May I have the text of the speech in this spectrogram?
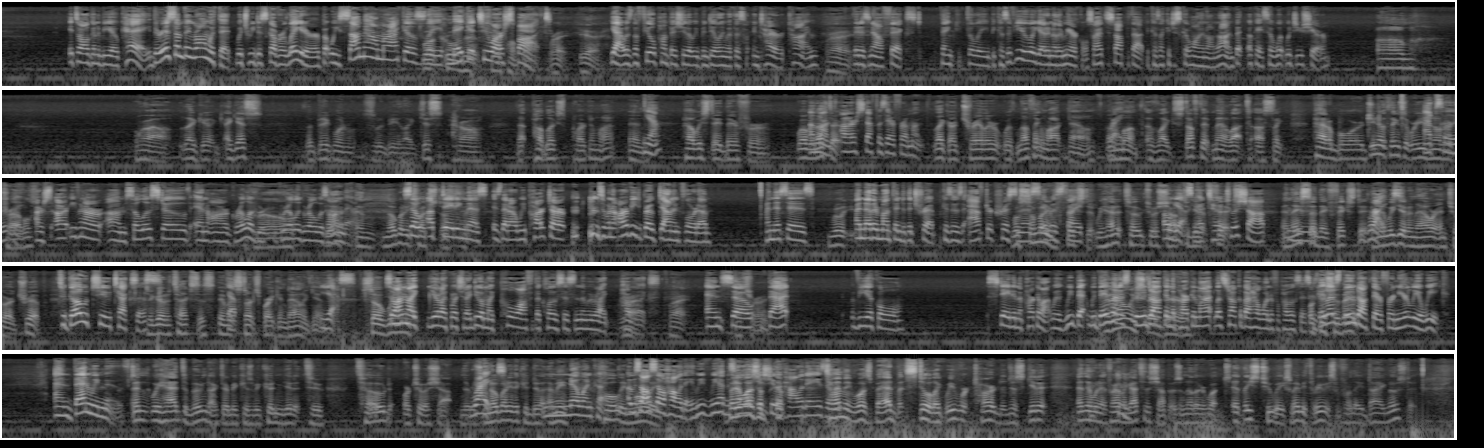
it's all going to be okay there is something wrong with it which we discover later but we somehow miraculously cooled make it to our spot off? Right. Yeah. yeah it was the fuel pump issue that we've been dealing with this entire time Right. that is now fixed thankfully because of you yet another miracle so i have to stop with that because i could just go on and on and on but okay so what would you share Um. Well, like uh, I guess the big ones would be like just how that Publix parking lot and yeah. how we stayed there for well we a left month. our, our stuff was there for a month. Like our trailer with nothing locked down a Right. month of like stuff that meant a lot to us like paddle boards you know things that we're using absolutely on our travels. Our, our even our um, solo stove and our grilla Grill. grilla grill was Yeah, on there. and nobody so updating this is that our we parked our so when our rv broke down in florida and this is well, another month into the trip because it was after well christmas somebody it was like it we had it towed to a shop oh yes to we had it towed to a shop and they Mhm. said they fixed it. Right. And then we get an hour into our trip to go to texas to go to Texas, and Yep. it starts breaking down again. yes So we, So I'm like, you're like, what should I do? I'm like, pull off at the closest, and then we were like. Publix, right, right. and so right. that vehicle stayed in the parking lot. We, we bet we, they But let us boondock in the parking lot. Let's talk about how wonderful Publix is because Okay, they let so us boondock there for nearly a week, and then we moved. and we had to boondock there because we couldn't get it to towed or to a shop. There was Right. nobody that could do it. I mean, no one could. holy it was moly. also a holiday. We we had this But whole was a- issue with it- holidays. And, timing was bad, but still, like we worked hard to just get it. And then when it finally got to the shop, it was another what, at least two weeks, maybe three weeks before they diagnosed it.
